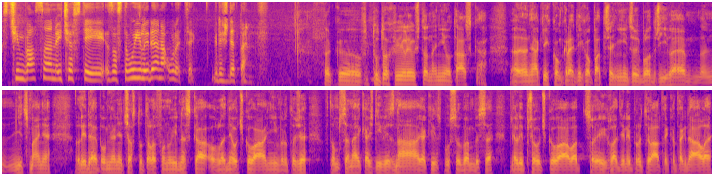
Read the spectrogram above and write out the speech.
S čím vás nejčastěji zastavují lidé na ulici, když jdete? Tak eh, v tuto chvíli už to není otázka eh, nějakých konkrétních opatření, což bylo dříve. Nicméně lidé poměrně často telefonují dneska ohledně očkování, protože v tom se ne každý vyzná, jakým způsobem by se měli přeočkovávat, co je jejich hladiny protilátek a tak dále.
